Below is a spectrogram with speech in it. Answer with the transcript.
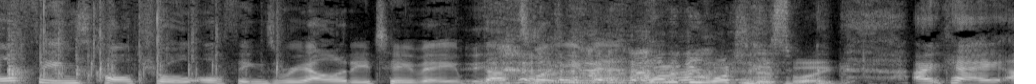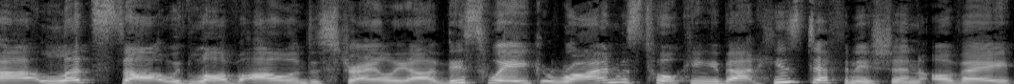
And by all things cultural, all things reality TV. That's what you meant. What did you watch this week? Okay, uh, let's start with Love Island Australia. This week, Ryan was talking about his definition of a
